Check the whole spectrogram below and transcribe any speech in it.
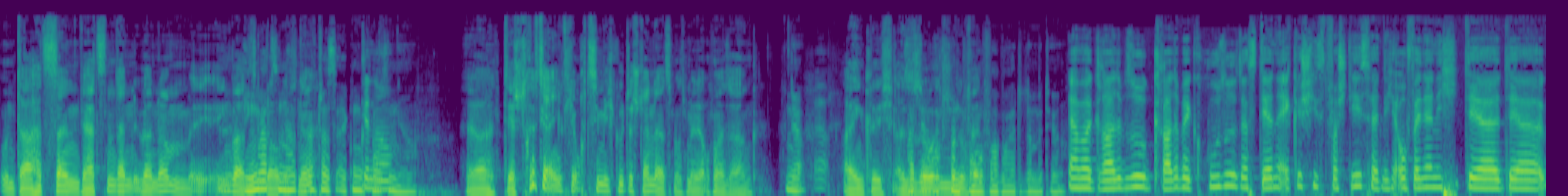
und da hat's dann, wer hat's denn dann übernommen? Ingwarzen, Ingwertsen glaube hat ich, ne? öfters Ecken Genau. ja. Ja, der trifft ja eigentlich auch ziemlich gute Standards, muss man ja auch mal sagen. Ja, Eigentlich. Also hat ja so auch schon insofern- vorbereitet damit, ja. Ja, aber gerade so, gerade bei Kruse, dass der eine Ecke schießt, verstehe ich halt nicht. Auch wenn er nicht der, der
